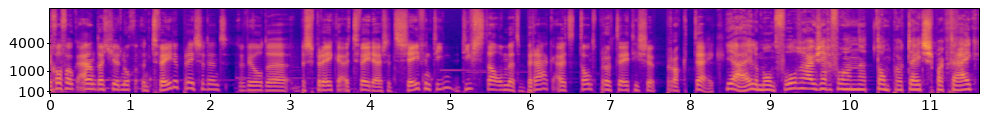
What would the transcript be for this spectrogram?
Je gaf ook aan dat je nog een tweede precedent wilde bespreken uit 2017. Diefstal met braak uit tandprothetische praktijk. Ja, hele mond vol zou je zeggen voor een uh, tandprothetische praktijk.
